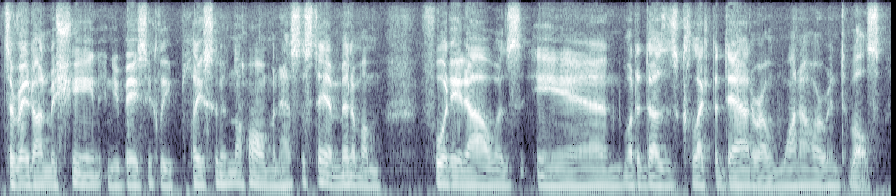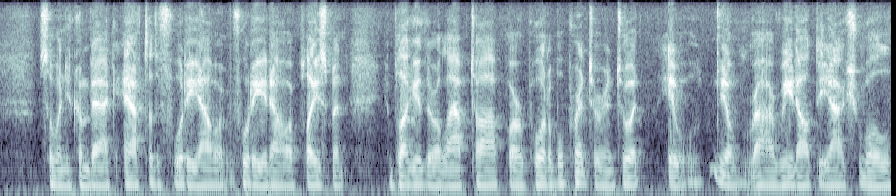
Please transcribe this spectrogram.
it's a radon machine, and you basically place it in the home. It has to stay a minimum 48 hours, and what it does is collect the data on one-hour intervals. So when you come back after the 40 hour, 48 hour placement, you plug either a laptop or a portable printer into it. It will, you know, uh, read out the actual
